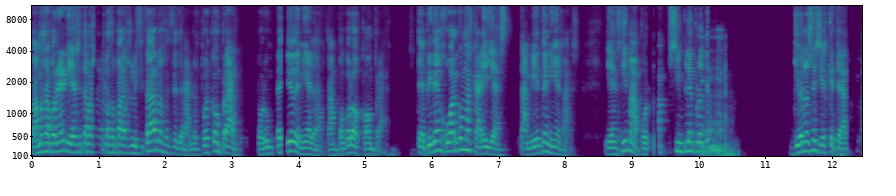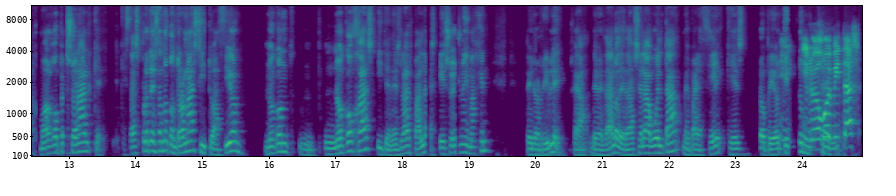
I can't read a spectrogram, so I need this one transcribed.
Vamos a poner que ya se te ha pasado el plazo para solicitarlos, etcétera. Los puedes comprar por un precio de mierda, tampoco los compras. Te piden jugar con mascarillas, también te niegas. Y encima, por una simple protesta, yo no sé si es que te la como algo personal, que estás protestando contra una situación. No, con- no cojas y te des la espalda. Es que eso es una imagen, pero horrible. O sea, de verdad, lo de darse la vuelta me parece que es lo peor que Y luego emitas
